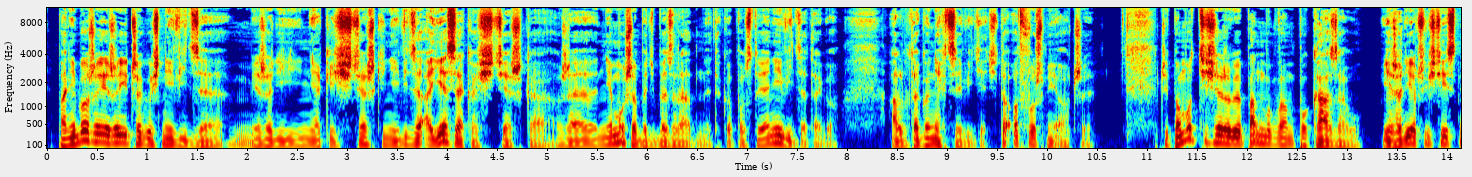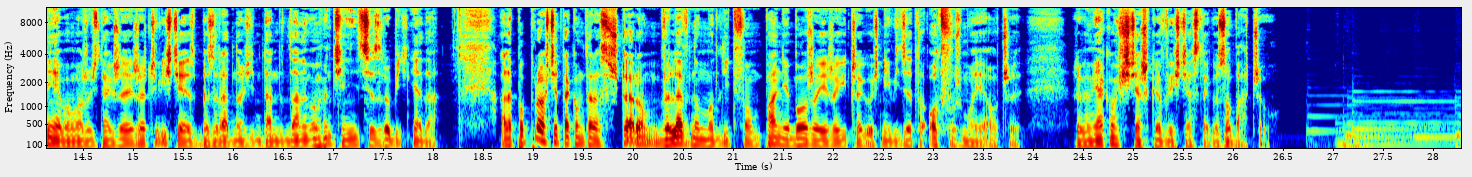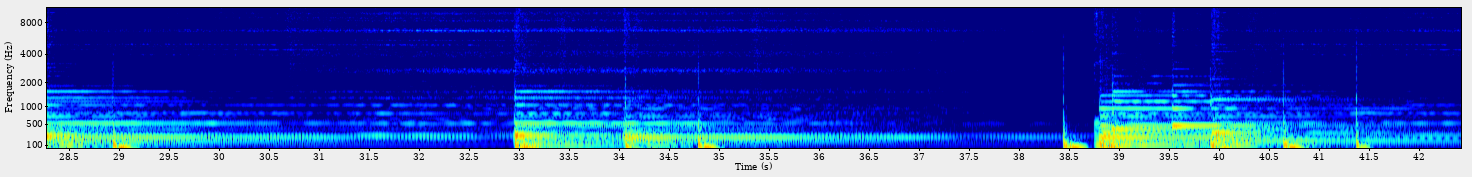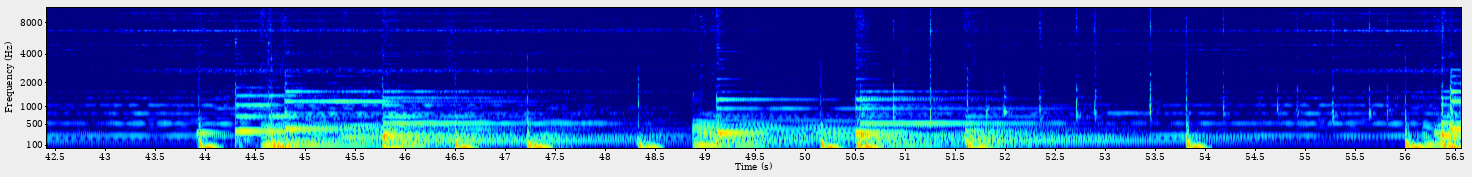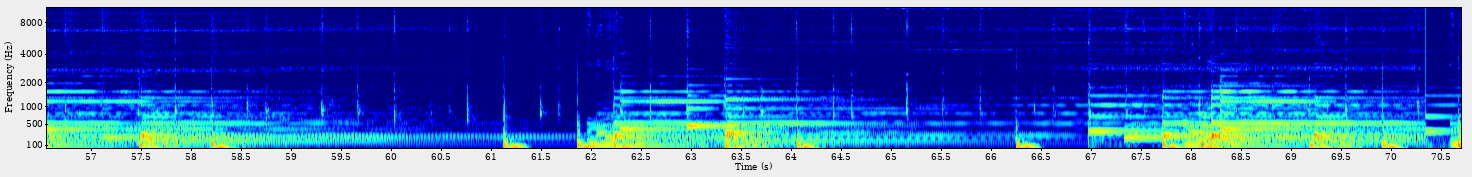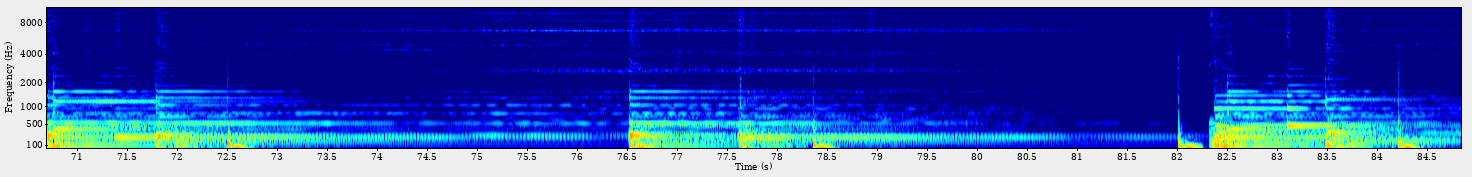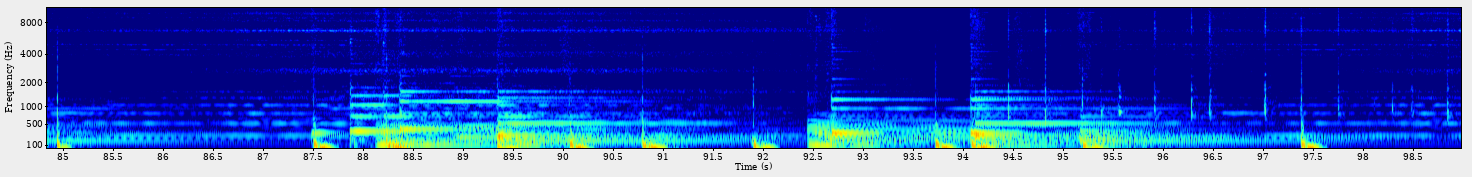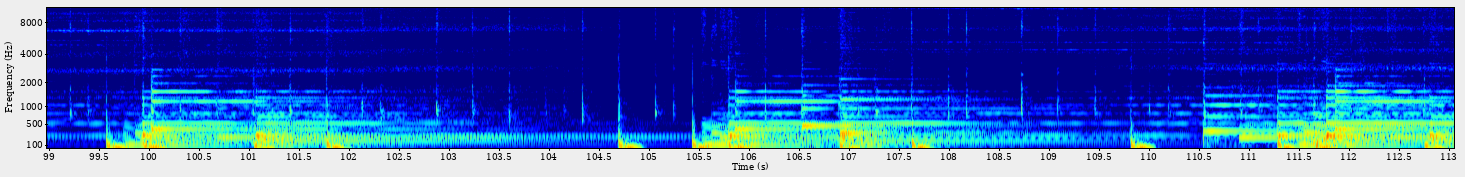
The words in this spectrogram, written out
Panie Boże, jeżeli czegoś nie widzę, jeżeli jakiejś ścieżki nie widzę, a jest jakaś ścieżka, że nie muszę być bezradny, tylko po prostu ja nie widzę tego, albo tego nie chcę widzieć, to otwórz mi oczy. Czyli pomódlcie się, żeby Pan Bóg wam pokazał, jeżeli oczywiście istnieje, bo może być tak, że rzeczywiście jest bezradność i w danym momencie nic się zrobić nie da. Ale poproście taką teraz szczerą, wylewną modlitwą, Panie Boże, jeżeli czegoś nie widzę, to otwórz moje oczy, żebym jakąś ścieżkę wyjścia z tego zobaczył.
